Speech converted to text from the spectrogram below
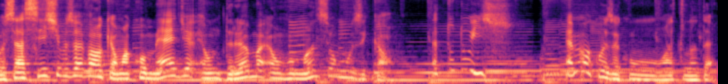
Você assiste e você vai falar o que? É uma comédia, é um drama, é um romance ou um musical? É tudo isso. É a mesma coisa com Atlanta.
